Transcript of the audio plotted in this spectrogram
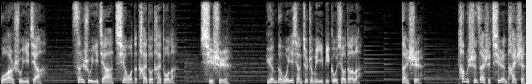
我二叔一家、三叔一家欠我的太多太多了。其实，原本我也想就这么一笔勾销得了。”但是，他们实在是欺人太甚。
